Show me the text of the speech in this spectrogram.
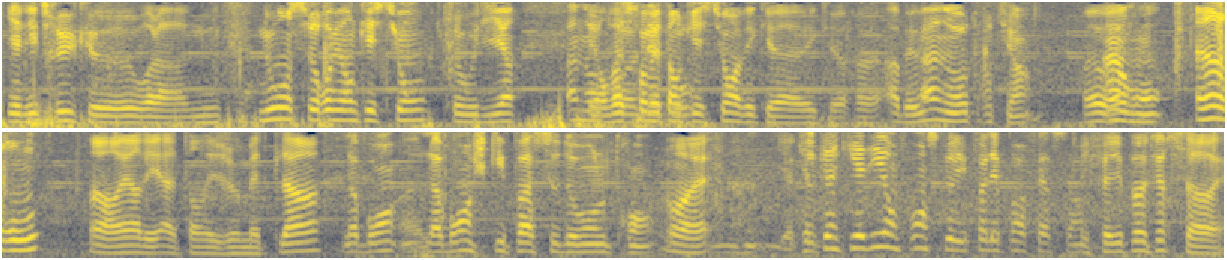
Il y a des trucs, euh, voilà. Nous, nous, on se remet en question, je peux vous dire. Et on va se remettre en question avec. euh, avec euh, ah bah oui. Un autre, tiens. Ouais, ouais. Un rond. Un rond. Alors regardez, attendez, je vais mettre là. La, bran- la branche qui passe devant le tronc. Ouais, Il y a quelqu'un qui a dit en France qu'il ne fallait pas faire ça. il fallait pas faire ça, ouais.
